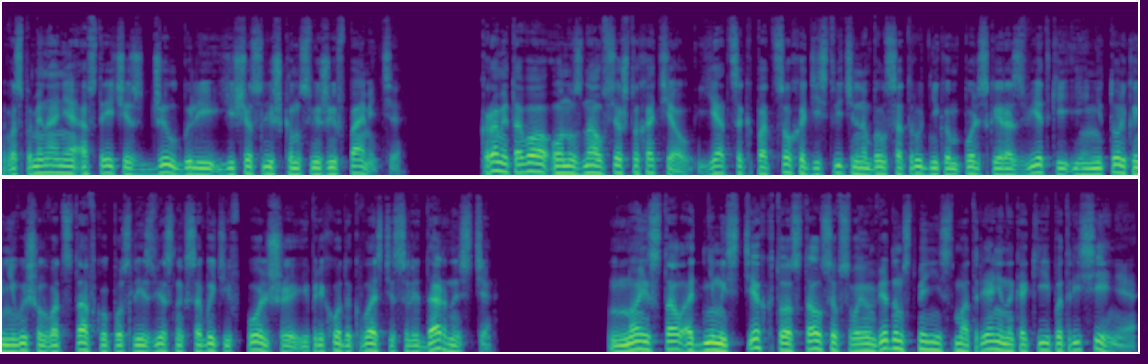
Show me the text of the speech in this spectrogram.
Воспоминания о встрече с Джилл были еще слишком свежи в памяти. Кроме того, он узнал все, что хотел. Яцек Подсоха действительно был сотрудником польской разведки и не только не вышел в отставку после известных событий в Польше и прихода к власти солидарности, но и стал одним из тех, кто остался в своем ведомстве, несмотря ни на какие потрясения.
